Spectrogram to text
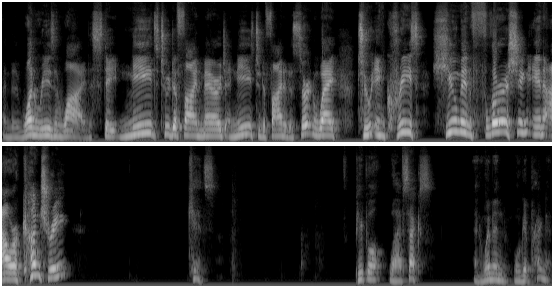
And the one reason why the state needs to define marriage and needs to define it a certain way to increase human flourishing in our country kids. People will have sex and women will get pregnant.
